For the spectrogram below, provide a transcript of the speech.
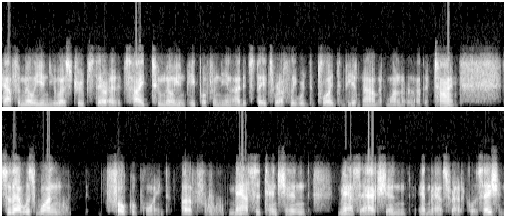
half a million U.S. troops there at its height. Two million people from the United States, roughly, were deployed to Vietnam at one or another time. So that was one focal point of mass attention, mass action, and mass radicalization.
